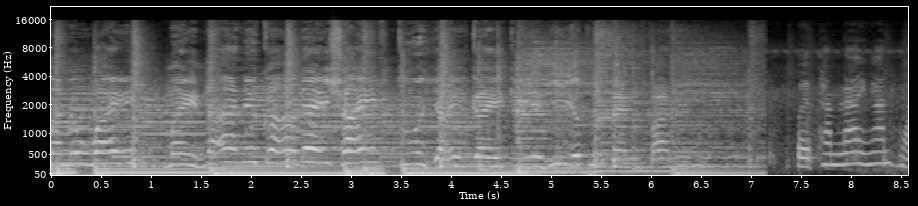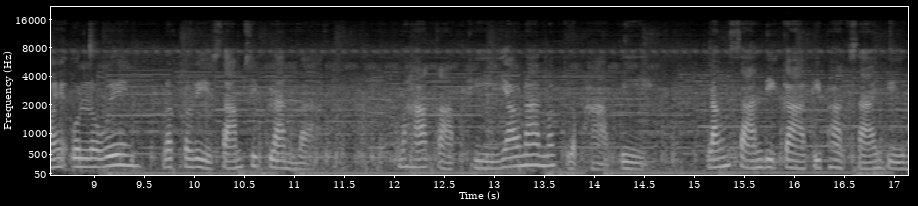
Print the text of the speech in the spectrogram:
มันเอาไว้ ไม่นานเดี๋ยวก็ได้ใช้ ตัวใหญ่ไก่เกลียเฮียเพื่อแบ่งปัน เปิดทำไล่งานหวยอลละเวงลอตเตอรี่ 30 ล้านบาท มหากาบพียาวนานมาเกือบหาปี หลังศาลฎีกาพิพากษายืน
